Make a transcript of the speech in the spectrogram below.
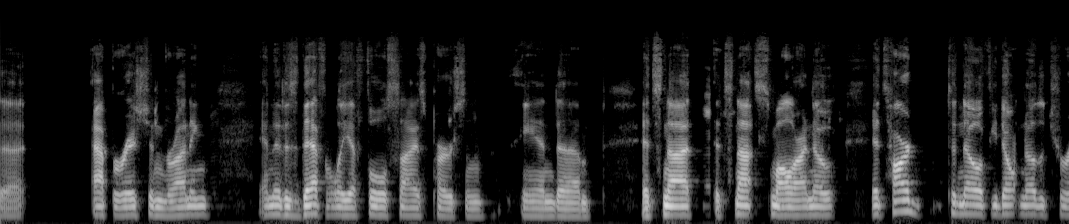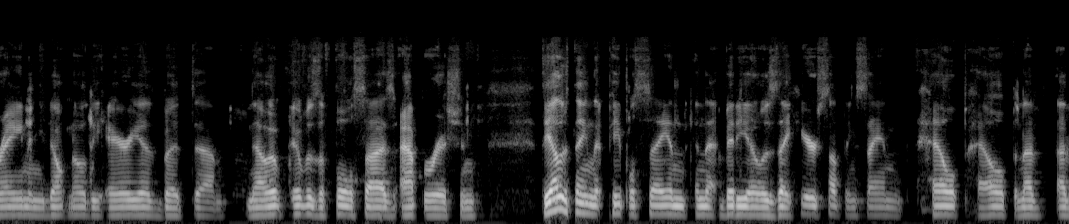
uh, apparition running, and it is definitely a full size person, and um, it's not it's not smaller. I know it's hard to know if you don't know the terrain and you don't know the area, but um, no, it, it was a full size apparition. The other thing that people say in, in that video is they hear something saying help, help, and I've I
